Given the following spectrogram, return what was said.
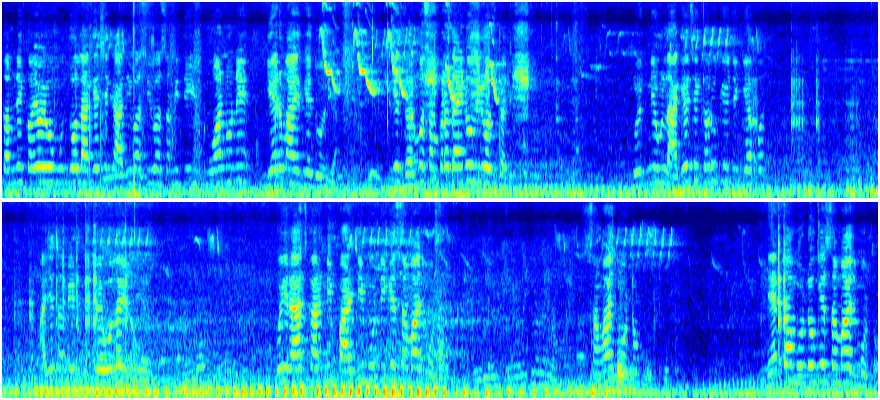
તમને કયો એવો મુદ્દો લાગે છે કે આદિવાસી યુવા સમિતિ યુવાનોને ગેરમાર્ગે દોર્યા? કે ધર્મ સંપ્રદાયનો વિરોધ કર્યો. કોઈકને એવું લાગે છે ખરું કે જગ્યા પર? આજે તમે મુદ્દો એવો લઈ લો. કોઈ રાજકારણની પાર્ટી મોટી કે સમાજ મોટો? સમાજ મોટો. નેતા મોટો કે સમાજ મોટો?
